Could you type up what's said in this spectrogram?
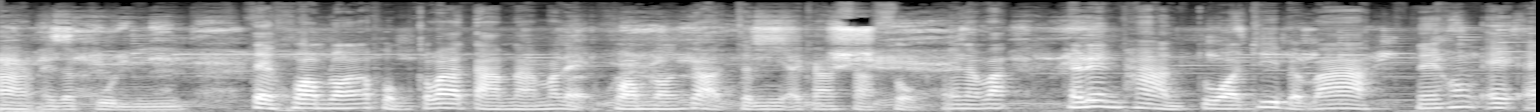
มากในตระกูลนี้ แต่ความร้อนครับผมก็ว่าตามน้ำมาแหละ ความร้อนก็อาจจะมีอาการสะสมให้นะว่า ให้เล่นผ่านตัวที่แบบว่าในห้องแอ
